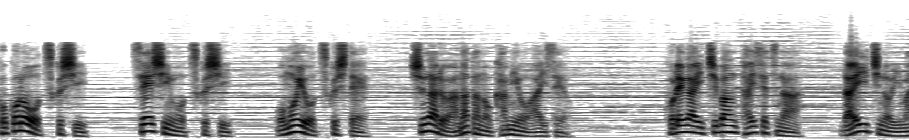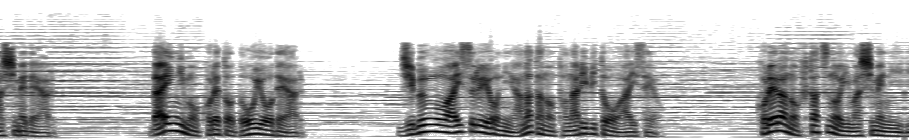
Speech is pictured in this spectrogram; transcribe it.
心を尽くし、精神を尽くし、思いを尽くして、主なるあなたの神を愛せよ。これが一番大切な、第一の戒めである。第二もこれと同様である。自分を愛するようにあなたの隣人を愛せよ。これらの二つの戒めに、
